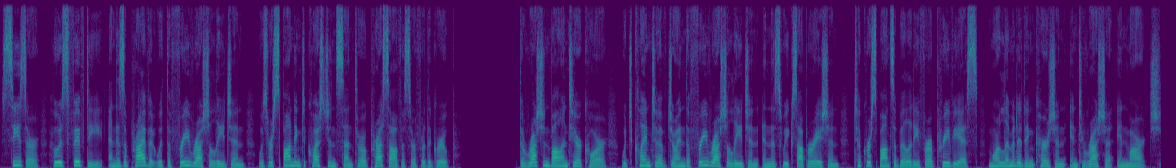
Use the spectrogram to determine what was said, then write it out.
Caesar, who is 50 and is a private with the Free Russia Legion, was responding to questions sent through a press officer for the group. The Russian Volunteer Corps, which claimed to have joined the Free Russia Legion in this week's operation, took responsibility for a previous, more limited incursion into Russia in March.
